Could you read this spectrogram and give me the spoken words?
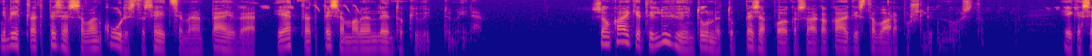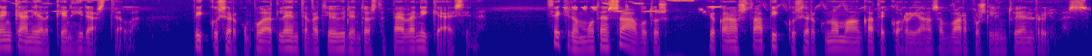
Ne viettävät pesässä vain kuudesta seitsemään päivää ja jättävät pesämaljan lentokyvyttöminä. Se on kaiketi lyhyin tunnettu pesäpoikasaika kaikista varpuslinnuista. Eikä senkään jälkeen hidastella. Pikkusirkun pojat lentävät jo 11 päivän ikäisinä. Sekin on muuten saavutus, joka nostaa pikkusirkun omaan kategoriaansa varpuslintujen ryhmässä.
